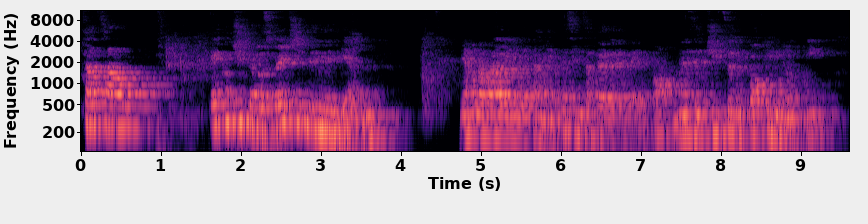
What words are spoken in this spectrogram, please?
Ciao ciao! Eccoci per lo stretching dei meridiani. Andiamo a lavorare immediatamente senza perdere tempo, un esercizio di pochi minuti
